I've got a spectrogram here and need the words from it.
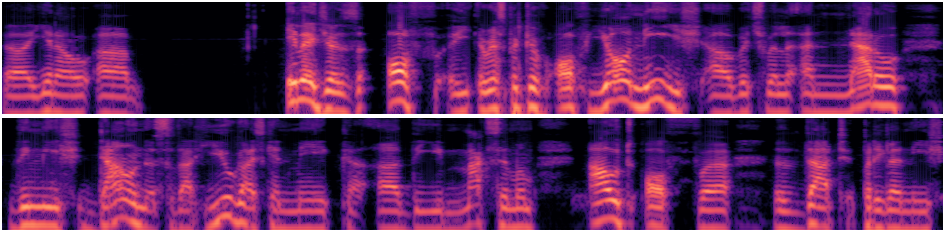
you know uh, images of irrespective of your niche uh, which will uh, narrow the niche down so that you guys can make uh, the maximum out of uh, that particular niche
